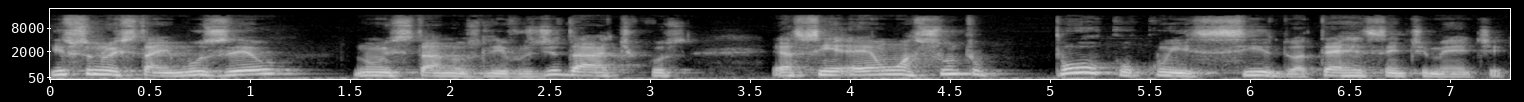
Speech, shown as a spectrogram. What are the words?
Isso não está em museu, não está nos livros didáticos. É, assim, é um assunto pouco conhecido até recentemente.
